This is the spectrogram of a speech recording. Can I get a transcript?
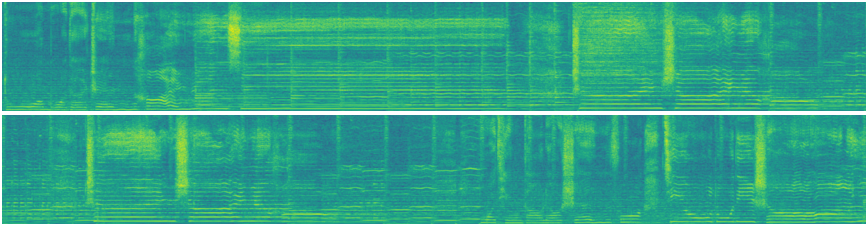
多么的震撼人心。真善人好，真善人好，我听到了神佛九度的声音，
